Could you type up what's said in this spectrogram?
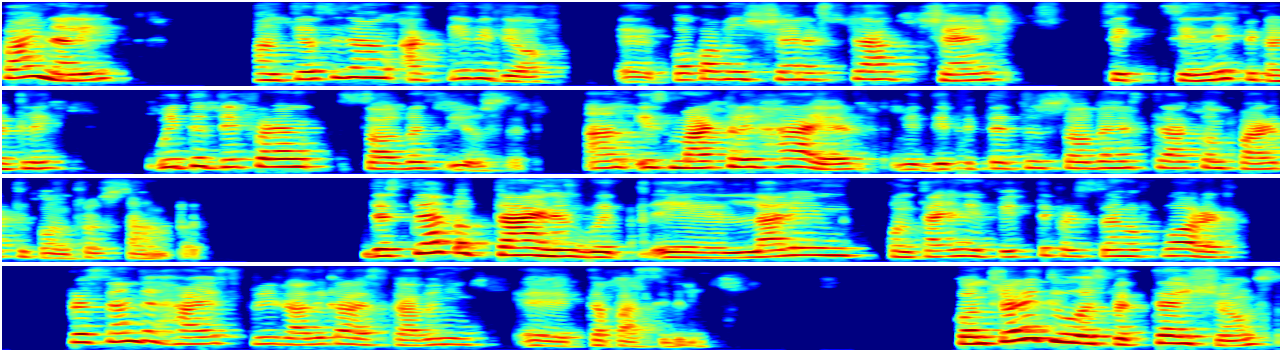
Finally, antioxidant activity of uh, cocoa bean shell extract changed significantly with the different solvents used and is markedly higher with deep eutectic solvent extract compared to control sample. The extract obtained with uh, lalin containing 50% of water present the highest free radical scavenging uh, capacity. Contrary to expectations,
